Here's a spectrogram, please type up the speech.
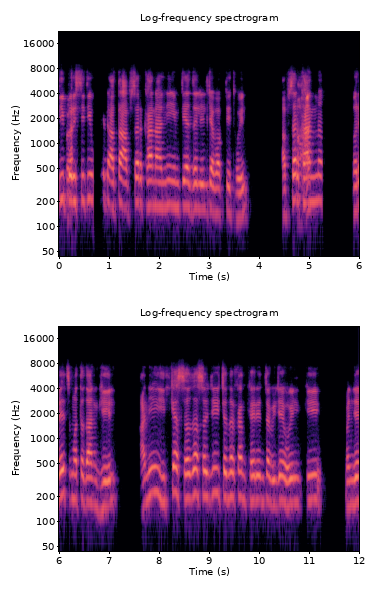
ती. परिस्थिती उलट आता अफसर खान आणि इम्तियाज जलीलच्या बाबतीत होईल अफसर. खान बरेच मतदान घेईल आणि इतक्या सहजासहजी चंद्रकांत खैरेंचा विजय होईल की म्हणजे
